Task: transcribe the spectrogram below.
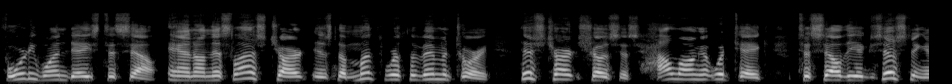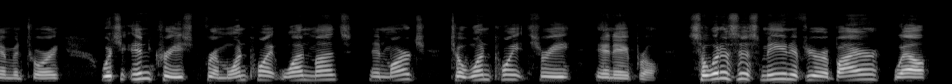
41 days to sell. And on this last chart is the month worth of inventory. This chart shows us how long it would take to sell the existing inventory, which increased from 1.1 months in March to 1.3 in April. So what does this mean if you're a buyer? Well,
